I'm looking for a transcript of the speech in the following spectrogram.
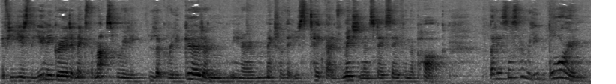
If you use the unigrid, it makes the maps really look really good and you know make sure that you take that information and stay safe in the park. But it's also really boring.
